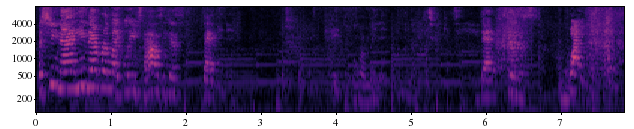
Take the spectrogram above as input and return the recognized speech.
But she not he never like leaves the house because that Wait for a minute. that's his wife.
